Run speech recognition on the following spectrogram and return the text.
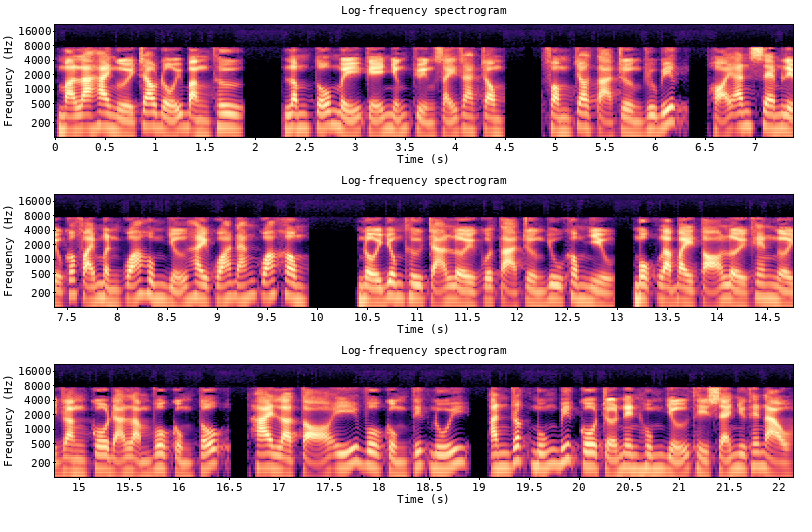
mà là hai người trao đổi bằng thư. Lâm Tố Mỹ kể những chuyện xảy ra trong phòng cho tạ trường du biết, hỏi anh xem liệu có phải mình quá hung dữ hay quá đáng quá không. Nội dung thư trả lời của tạ trường du không nhiều, một là bày tỏ lời khen ngợi rằng cô đã làm vô cùng tốt, hai là tỏ ý vô cùng tiếc nuối, anh rất muốn biết cô trở nên hung dữ thì sẽ như thế nào,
